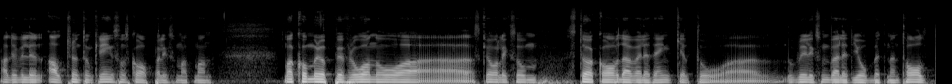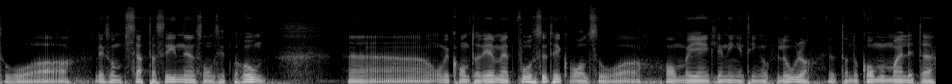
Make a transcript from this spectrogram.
ja, det är väl allt runt omkring som skapar liksom att man man kommer uppifrån och eh, ska liksom stöka av där väldigt enkelt och eh, då blir det liksom väldigt jobbigt mentalt och eh, liksom sätta sig in i en sån situation. Om vi kontrar det med ett positivt kval så har man egentligen ingenting att förlora. Utan då kommer man lite,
